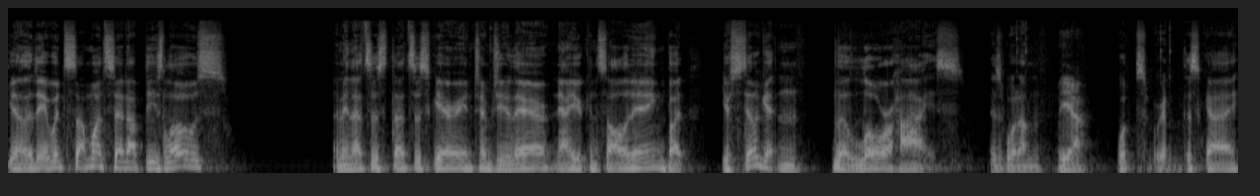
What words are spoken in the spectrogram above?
you know, they would somewhat set up these lows. I mean, that's a, that's a scary in terms of you're there now you're consolidating, but you're still getting the lower highs. Is what I'm. Yeah. Whoops, we're gonna this guy,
